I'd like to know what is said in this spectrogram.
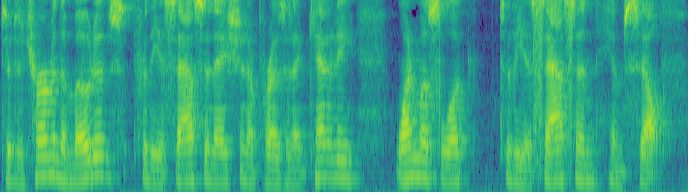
to determine the motives for the assassination of President Kennedy, one must look to the assassin himself.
